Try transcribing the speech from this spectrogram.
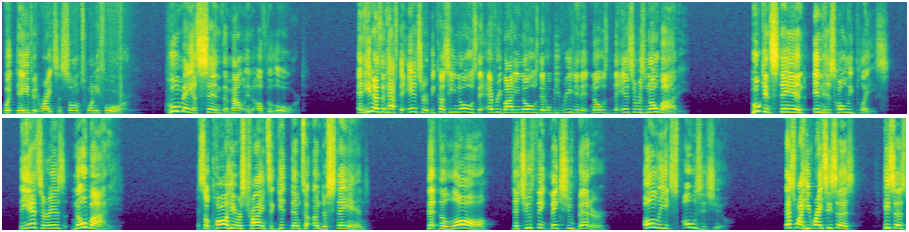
what David writes in Psalm 24 Who may ascend the mountain of the Lord? And he doesn't have to answer it because he knows that everybody knows that will be reading it, knows that the answer is nobody. Who can stand in his holy place? The answer is nobody. So Paul here is trying to get them to understand that the law that you think makes you better only exposes you. That's why he writes, he says, he says,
